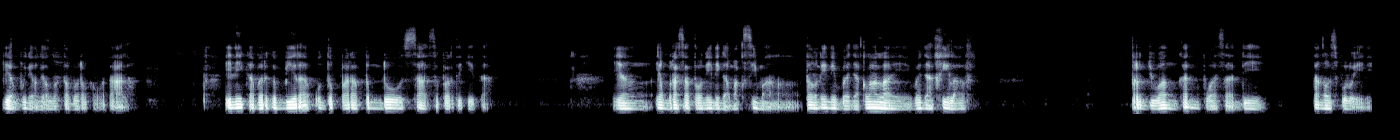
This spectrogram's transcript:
diampuni oleh Allah wa Ta'ala. Ini kabar gembira untuk para pendosa seperti kita yang yang merasa tahun ini nggak maksimal tahun ini banyak lalai banyak khilaf perjuangkan puasa di tanggal 10 ini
